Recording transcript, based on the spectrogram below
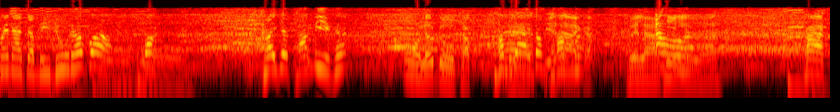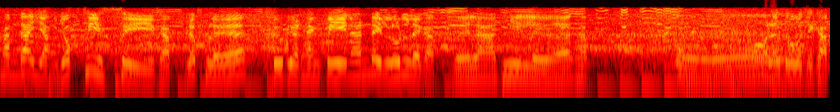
ไม่น่าจะมีดูนะครับว่าว่าใครจะถามอีกฮะโอ้แล้วดูครับทำได้ต้องเสียทำดายครับ เวลาที่เหลือถ้าทำได้อย่างยกที่ 4 ครับแล้วเผลอดูเดือดแห่งปีนั้นได้ลุ้นเลยครับ เวลาที่เหลือครับ โอ้โอ้แล้วดูสิครับ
